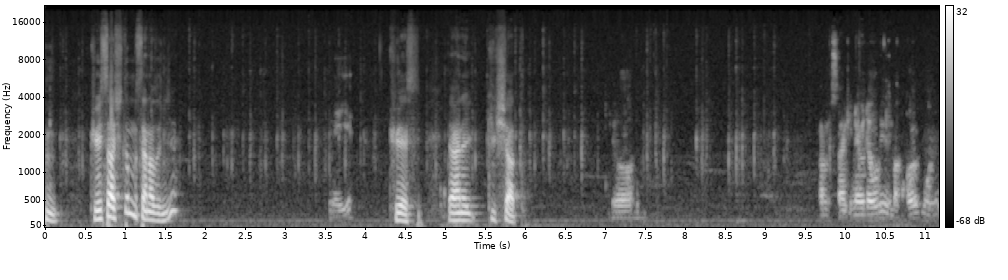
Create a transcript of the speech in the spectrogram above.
QS açtın mı sen az önce? Neyi? QS. Yani kick shot. Yo. Ama sakin öyle vurayım bak olmuyor. mu?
